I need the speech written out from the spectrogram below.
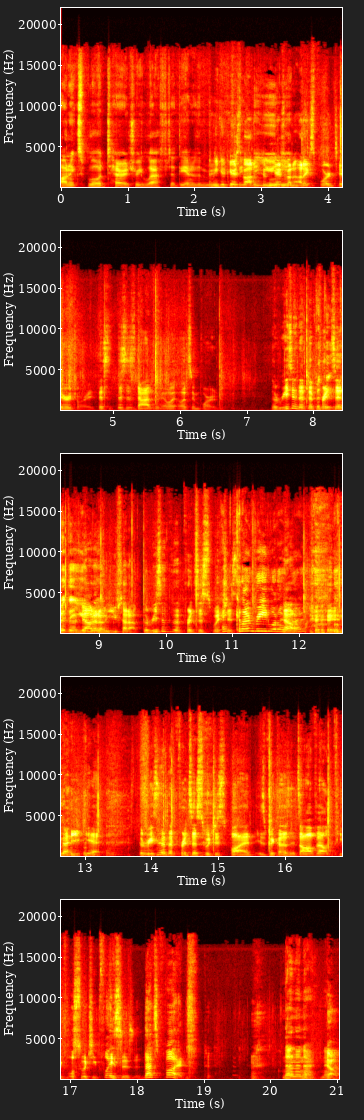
unexplored territory left at the end of the movie. I mean, who cares The- about the who cares about unexplored territory? This this is not what's important. The reason that the the- princess but the no no no Union- you shut up. The reason that the princess switch Hey, is can I read what I no wrote? no you can't. The reason that the princess switch is fun is because it's all about people switching places. That's fun. No, no, no, No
